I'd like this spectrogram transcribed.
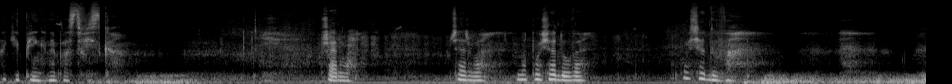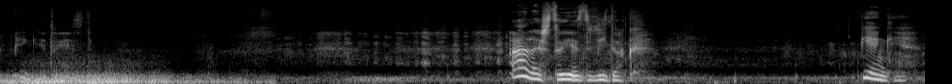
Takie piękne pastwiska. Przerwa. Przerwa na posiadówę. Posiadówa. Pięknie tu jest. Ależ tu jest widok. Pięknie.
